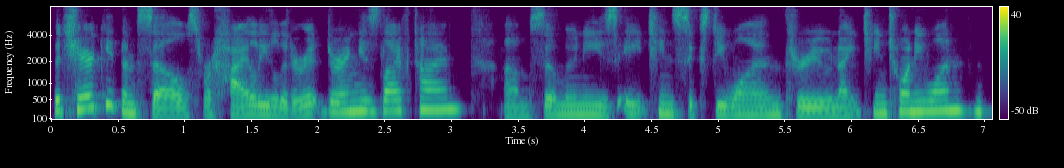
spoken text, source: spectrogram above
The Cherokee themselves were highly literate during his lifetime. Um, so Mooney's 1861 through 1921.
